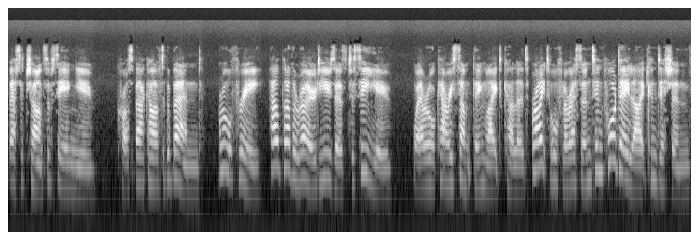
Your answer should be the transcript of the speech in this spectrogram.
better chance of seeing you. Cross back after the bend. Rule 3. Help other road users to see you. Wear or carry something light-colored, bright or fluorescent in poor daylight conditions.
